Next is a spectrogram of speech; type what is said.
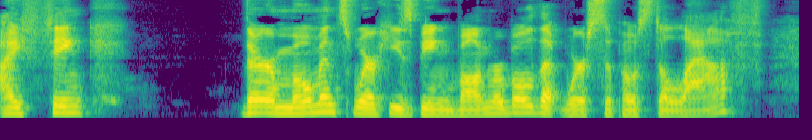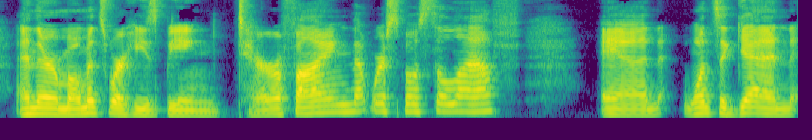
I think there are moments where he's being vulnerable that we're supposed to laugh, and there are moments where he's being terrifying that we're supposed to laugh. And once again,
